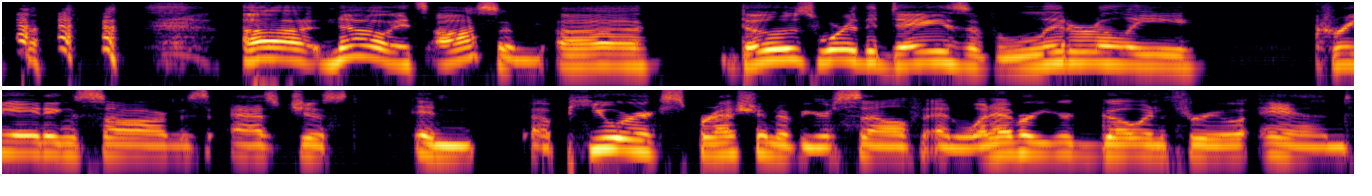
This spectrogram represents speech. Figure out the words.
uh no, it's awesome. Uh those were the days of literally creating songs as just an a pure expression of yourself and whatever you're going through and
